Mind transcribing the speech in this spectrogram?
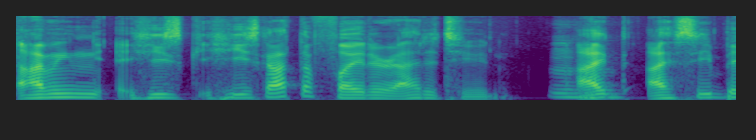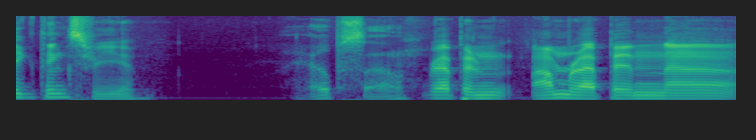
I mean, he's he's got the fighter attitude. Mhm. I I see big things for you. I hope so. Repping, I'm repping uh,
